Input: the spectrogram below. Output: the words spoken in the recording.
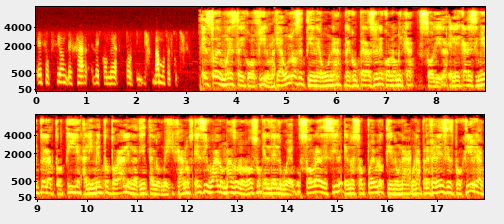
es opción dejar de comer tortilla. Vamos a escuchar. Esto demuestra y confirma que aún no se tiene una recuperación económica sólida. El encarecimiento de la tortilla, alimento toral en la dieta de los mexicanos, es igual o más doloroso que el del huevo. Sobra decir que nuestro pueblo tiene una, una preferencia, es proclive al,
